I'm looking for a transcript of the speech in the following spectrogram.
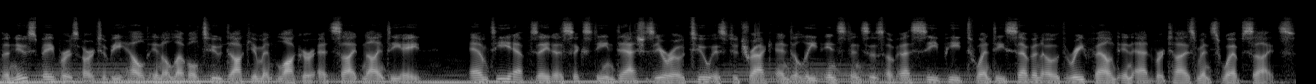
The newspapers are to be held in a Level 2 document locker at Site-98, MTF Zeta 16-02 is to track and delete instances of SCP-2703 found in advertisements websites.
